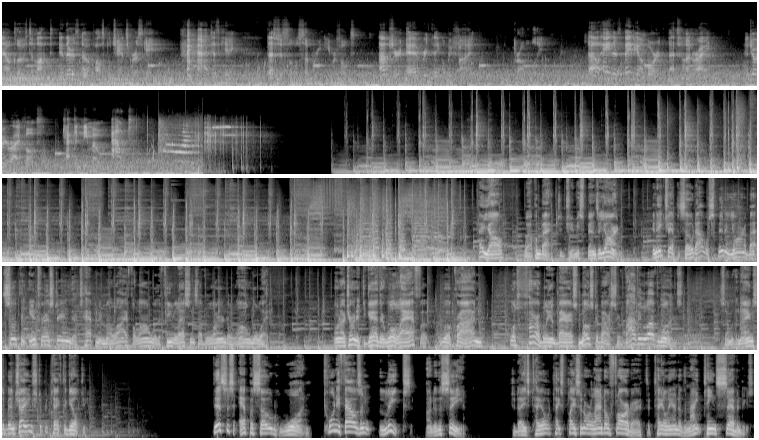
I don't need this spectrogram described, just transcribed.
now closed and locked, and there is no possible chance for escape. just kidding. That's just a little submarine humor, folks. I'm sure everything will be fine. Probably. Oh, hey, there's a baby on board. That's fun, right? Enjoy your ride, folks. Captain Nemo out! Hey y'all, welcome back to Jimmy Spins a Yarn. In each episode, I will spin a yarn about something interesting that's happened in my life, along with a few lessons I've learned along the way. On our journey together, we'll laugh, uh, we'll cry, and we'll horribly embarrass most of our surviving loved ones. Some of the names have been changed to protect the guilty. This is episode 1 20,000 Leaks Under the Sea. Today's tale takes place in Orlando, Florida at the tail end of the 1970s.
